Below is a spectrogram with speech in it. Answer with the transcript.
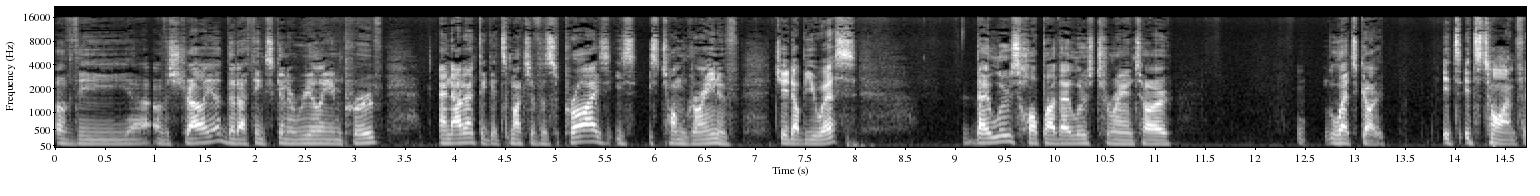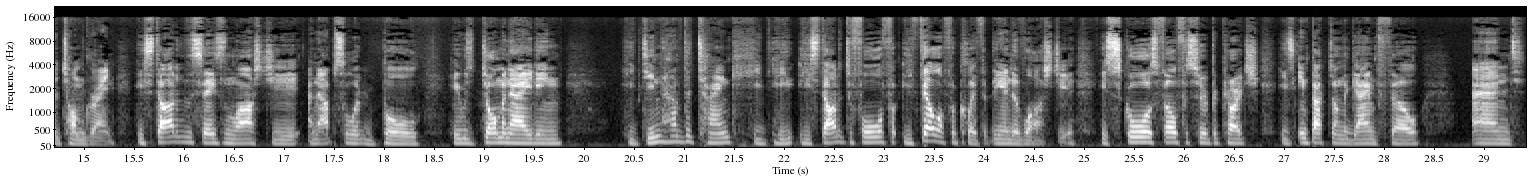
of the uh, of Australia that I think is going to really improve, and I don't think it's much of a surprise is is Tom Green of GWS. They lose Hopper, they lose Taranto. Let's go it's it's time for Tom Green. He started the season last year an absolute bull. He was dominating. He didn't have the tank. He, he he started to fall off. He fell off a cliff at the end of last year. His scores fell for Supercoach. His impact on the game fell, and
